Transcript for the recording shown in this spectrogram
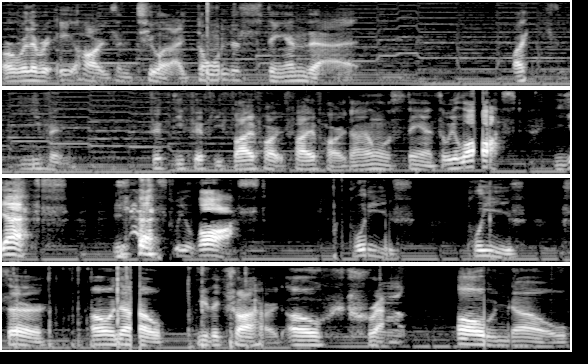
or whatever, eight hearts and two? I don't understand that. Like even 50, 50, five heart, five heart. I don't understand. So we lost. Yes, yes, we lost. Please, please, sir. Oh no, he's a tryhard. Oh crap. Oh no.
